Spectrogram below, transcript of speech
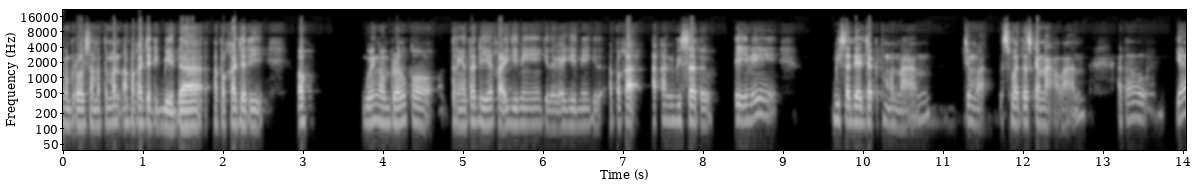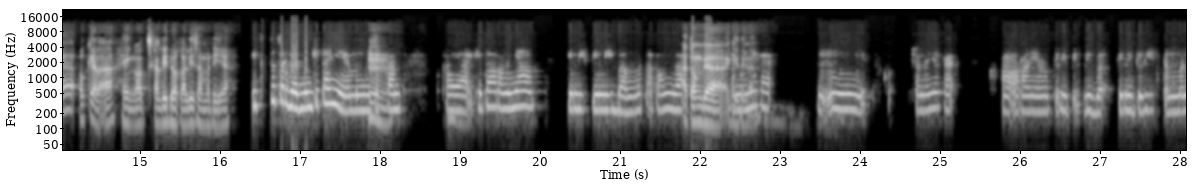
ngobrol sama teman apakah jadi beda? Apakah jadi oh gue ngobrol kok ternyata dia kayak gini gitu kayak gini gitu. Apakah akan bisa tuh? Eh ini bisa diajak temenan cuma sebatas kenalan atau ya oke okay lah hangout sekali dua kali sama dia itu tergantung kitanya ya menentukan hmm. kayak kita orangnya pilih-pilih banget atau enggak atau enggak gitu contohnya gitu kan? kayak mm, gitu. contohnya kayak kalau orang yang pilih-pilih pilih-pilih teman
